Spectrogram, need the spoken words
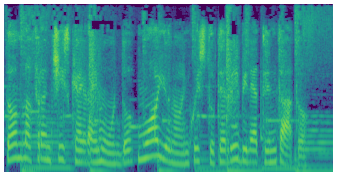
Donna Francisca e Raimundo muoiono in questo terribile attentato.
